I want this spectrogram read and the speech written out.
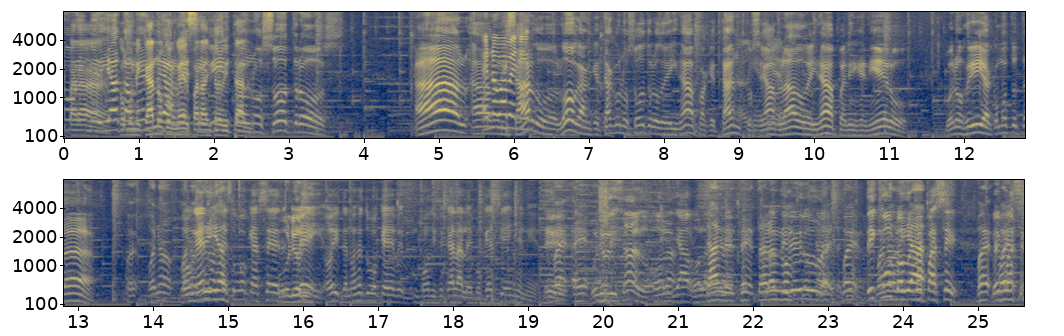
para comunicarnos con él, para entrevistarlo. con nosotros a, a Logan, que está con nosotros de INAPA, que tanto se ha hablado de INAPA, el ingeniero. Buenos días, ¿cómo tú estás? Bueno, Con él no se tuvo que hacer ley, oíste, no se tuvo que modificar la ley porque él sí es ingeniero. Eh, Julio Lizardo, hola. Disculpa, me pasé. me pasé.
